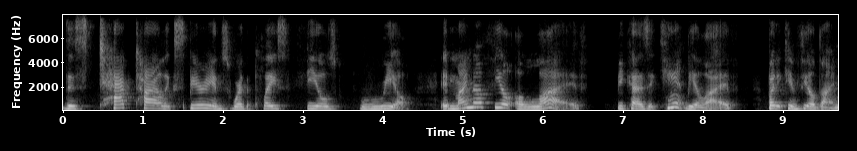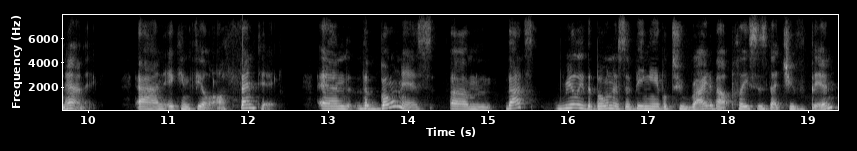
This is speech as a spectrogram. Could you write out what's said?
this tactile experience where the place feels real. It might not feel alive because it can't be alive, but it can feel dynamic and it can feel authentic. And the bonus, um, that's really the bonus of being able to write about places that you've been,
